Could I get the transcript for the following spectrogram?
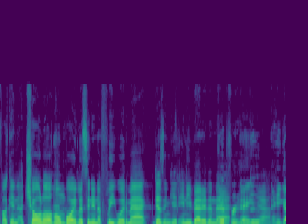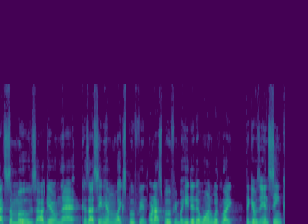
Fucking a cholo homeboy listening to Fleetwood Mac doesn't get any better than that. Good that. for him, Hey, dude. Yeah. and he got some moves. I'll give him that because I've seen him like spoofing or not spoofing, but he did a one with like I think it was NSYNC.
